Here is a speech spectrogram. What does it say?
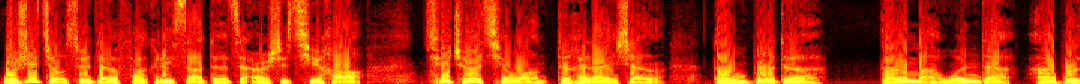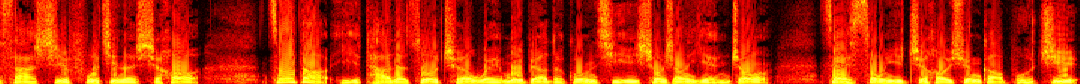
五十九岁的法克里萨德在二十七号驱车前往德黑兰省东部的德马温的阿布萨市附近的时候，遭到以他的坐车为目标的攻击，受伤严重，在送医之后宣告不治。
